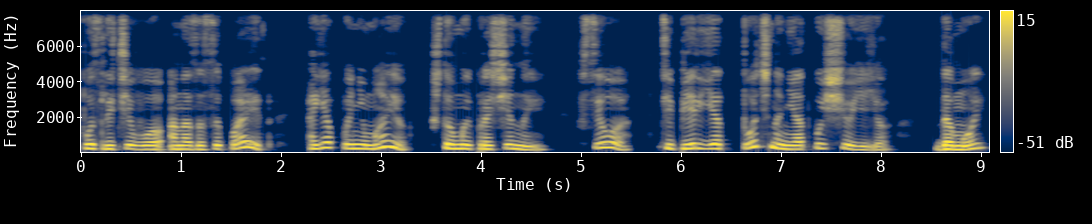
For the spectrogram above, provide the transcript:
после чего она засыпает, а я понимаю, что мы прощены. Все, теперь я точно не отпущу ее. «Домой?»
